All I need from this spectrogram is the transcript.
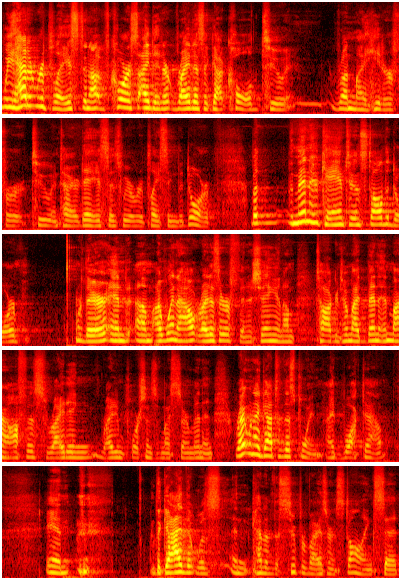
we had it replaced, and of course, I did it right as it got cold to run my heater for two entire days as we were replacing the door. But the men who came to install the door were there, and um, I went out right as they were finishing, and I'm talking to them. I'd been in my office writing, writing portions of my sermon, and right when I got to this point, I'd walked out, and the guy that was in kind of the supervisor installing said,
